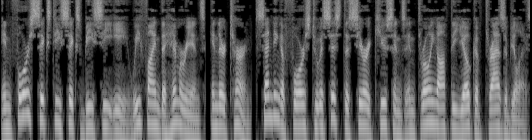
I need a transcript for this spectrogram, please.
In 466 BCE we find the Himerians, in their turn, sending a force to assist the Syracusans in throwing off the yoke of Thrasybulus,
